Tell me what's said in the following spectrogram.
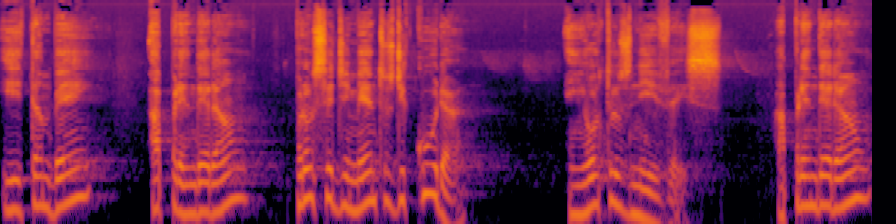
e também aprenderão procedimentos de cura em outros níveis. Aprenderão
